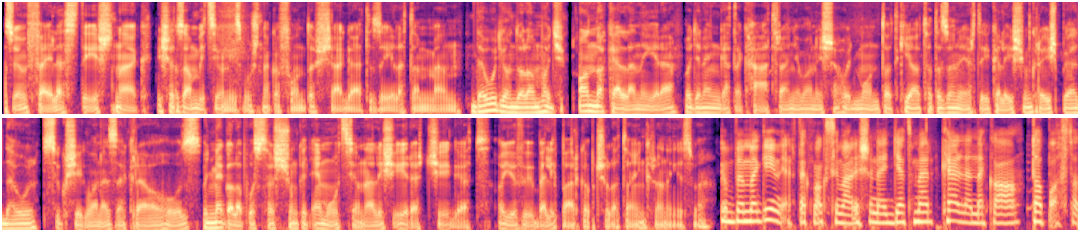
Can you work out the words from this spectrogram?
az önfejlesztésnek és az ambicionizmusnak a fontosságát az életemben. De úgy gondolom, hogy annak ellenére, hogy rengeteg hátránya van, és ahogy mondtad, kiadhat az önértékelésünkre is például, szükség van ezekre ahhoz, hogy megalapozhassunk egy emocionális érettséget a jövőbeli párkapcsolatainkra nézve. Ebben meg én értek maximálisan egyet, mert kellenek a tapasztalatok,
